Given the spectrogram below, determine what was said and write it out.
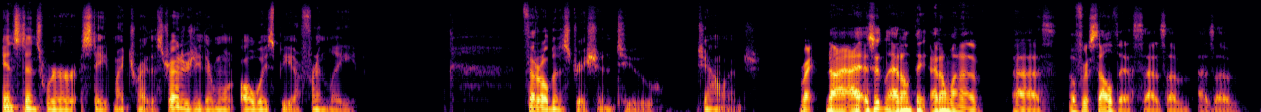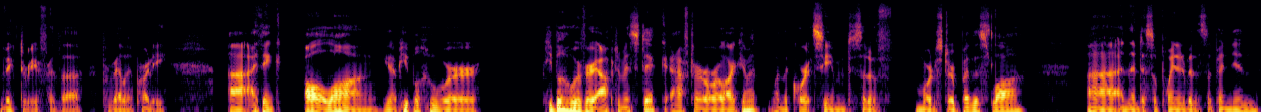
instance where a state might try the strategy, there won't always be a friendly federal administration to challenge. Right. No, I, I certainly I don't think I don't want to uh, oversell this as a as a victory for the prevailing party. Uh, I think all along, you know, people who were people who were very optimistic after oral argument when the court seemed sort of more disturbed by this law, uh, and then disappointed by this opinion,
